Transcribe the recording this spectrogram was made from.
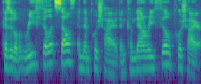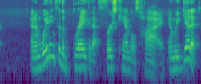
because it'll refill itself and then push higher, then come down, refill, push higher. And I'm waiting for the break of that first candle's high, and we get it.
